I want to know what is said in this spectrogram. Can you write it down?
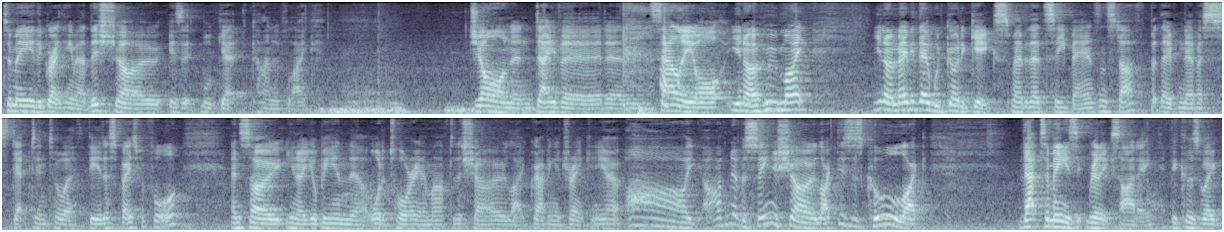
to me, the great thing about this show is it will get kind of like John and David and Sally, or you know, who might, you know, maybe they would go to gigs, maybe they'd see bands and stuff, but they've never stepped into a theatre space before. And so, you know, you'll be in the auditorium after the show, like grabbing a drink, and you go, "Oh, I've never seen a show like this. Is cool." Like that to me is really exciting because we're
